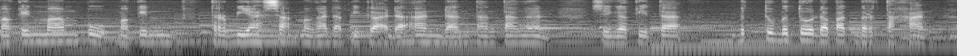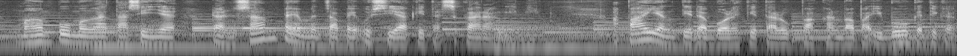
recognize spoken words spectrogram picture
makin mampu, makin terbiasa menghadapi keadaan dan tantangan, sehingga kita betul-betul dapat bertahan, mampu mengatasinya, dan sampai mencapai usia kita sekarang ini. Apa yang tidak boleh kita lupakan Bapak Ibu ketika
